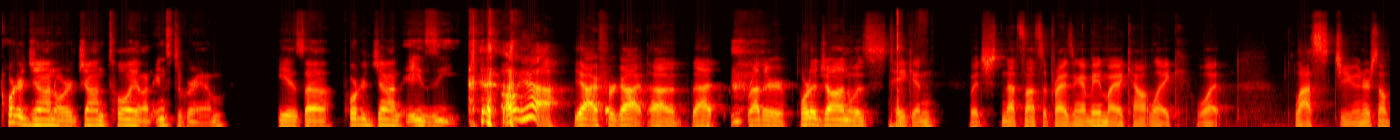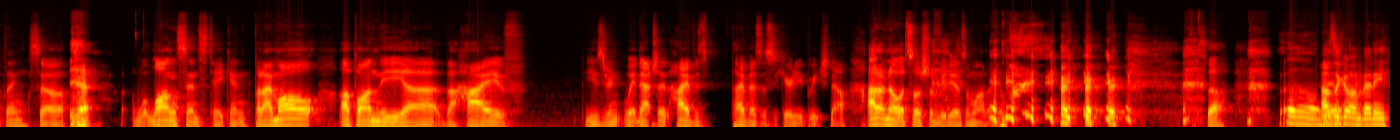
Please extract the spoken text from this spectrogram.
Porter John or John Toy on Instagram. He is uh, Porter John AZ. Oh yeah, yeah, I forgot uh, that. Rather, Porta John was taken, which that's not surprising. I made my account like what last June or something, so yeah. Long since taken. But I'm all up on the uh, the Hive user. Wait, actually, Hive is Hive has a security breach now. I don't know what social medias I'm on anymore. so, Oh, how's man. it going, Benny?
